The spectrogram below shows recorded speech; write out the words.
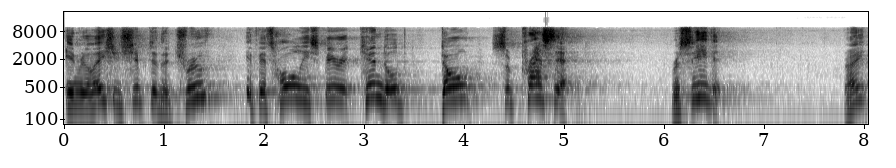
In relationship to the truth, if it's Holy Spirit kindled, don't suppress it. Receive it. Right?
